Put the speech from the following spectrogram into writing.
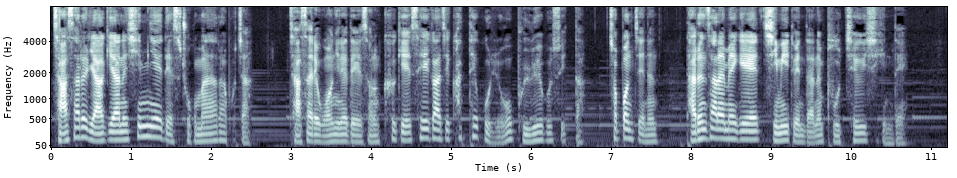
자살을 야기하는 심리에 대해서 조금만 알아보자. 자살의 원인에 대해서는 크게 세 가지 카테고리로 분류해 볼 수 있다. 첫 번째는 다른 사람에게 짐이 된다는 부채의식인데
